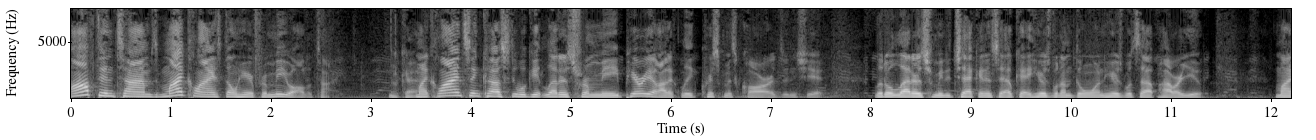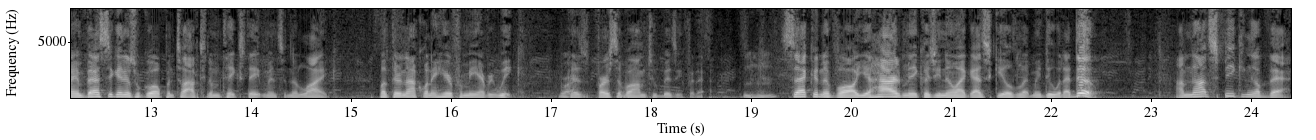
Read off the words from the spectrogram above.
Oftentimes, my clients don't hear from me all the time. okay. My clients in custody will get letters from me periodically, Christmas cards and shit. Little letters for me to check in and say, okay, here's what I'm doing, here's what's up, how are you? My investigators will go up and talk to them, take statements and the like, but they're not going to hear from me every week. Right. Because, first of all, I'm too busy for that. Mm-hmm. Second of all, you hired me because you know I got skills, let me do what I do. I'm not speaking of that.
